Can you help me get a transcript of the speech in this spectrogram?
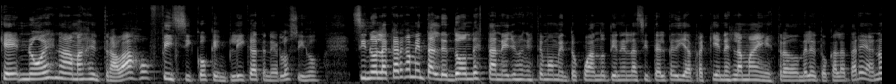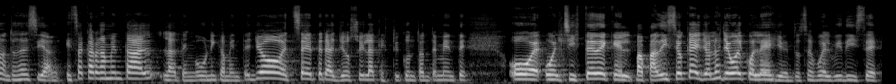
que no es nada más el trabajo físico que implica tener los hijos, sino la carga mental de dónde están ellos en este momento, cuando tienen la cita del pediatra, quién es la maestra, dónde le toca la tarea, ¿no? Entonces decían, esa carga mental la tengo únicamente yo, etcétera, yo soy la que estoy constantemente, o, el chiste de que el papá dice, ok, yo los llevo al colegio, entonces vuelve y dice,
